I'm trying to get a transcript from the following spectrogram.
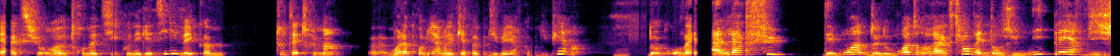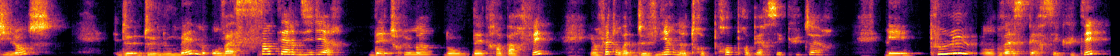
réactions euh, traumatiques ou négatives. Et comme tout être humain, euh, moi la première, on est capable du meilleur comme du pire. hein. Mm. Donc on va être à l'affût des moins, de nos moindres réactions, on va être dans une hypervigilance de, de nous-mêmes. On va s'interdire d'être humain, donc d'être imparfait. Et en fait, on va devenir notre propre persécuteur. Et plus on va se persécuter,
